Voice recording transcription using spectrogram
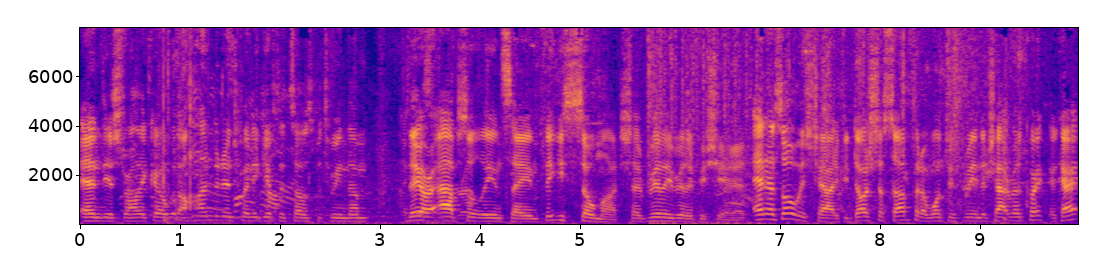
and the Astralica with 120 gifted subs between them? They are absolutely insane. Thank you so much. I really, really appreciate it. And as always, chat, if you dodged a sub, put a 123 in the chat real quick, okay?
